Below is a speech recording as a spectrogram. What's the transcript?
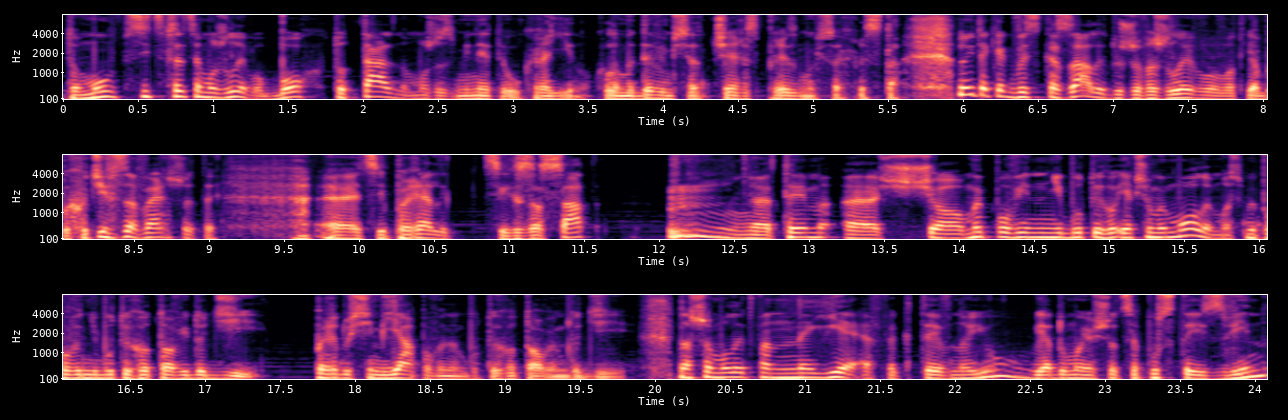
тому все це можливо. Бог тотально може змінити Україну, коли ми дивимося через призму Ісуса Христа. Ну і так як ви сказали, дуже важливо, от я би хотів завершити е, цей перелік цих засад. Тим, е, що ми повинні бути, якщо ми молимось, ми повинні бути готові до дії передусім я повинен бути готовим до дії. Наша молитва не є ефективною. Я думаю, що це пустий звін,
